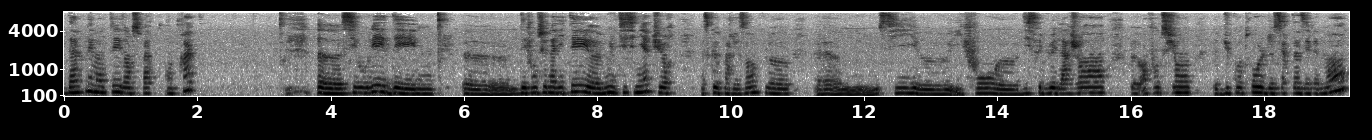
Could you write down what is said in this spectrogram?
d'implémenter dans le smart contract, euh, si vous voulez, des, euh, des fonctionnalités euh, multisignatures. Parce que par exemple, si il faut distribuer de l'argent en fonction du contrôle de certains événements,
